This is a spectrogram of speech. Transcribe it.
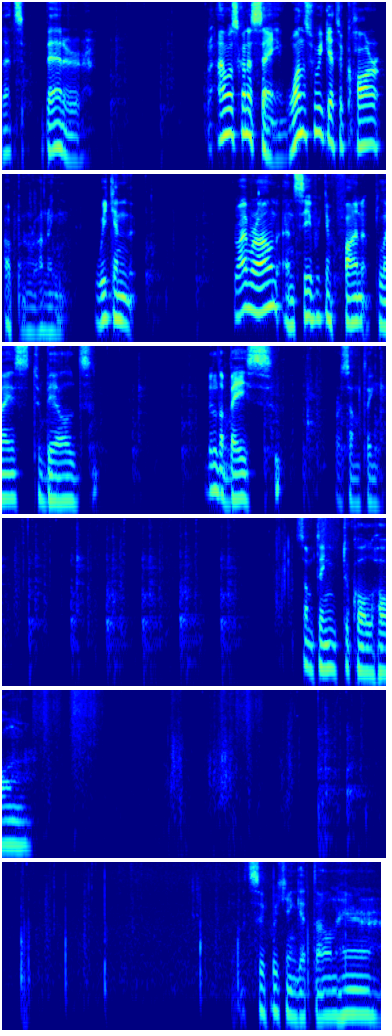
That's better. But I was gonna say, once we get the car up and running, we can drive around and see if we can find a place to build build a base or something. Something to call home. Let's see if we can get down here.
